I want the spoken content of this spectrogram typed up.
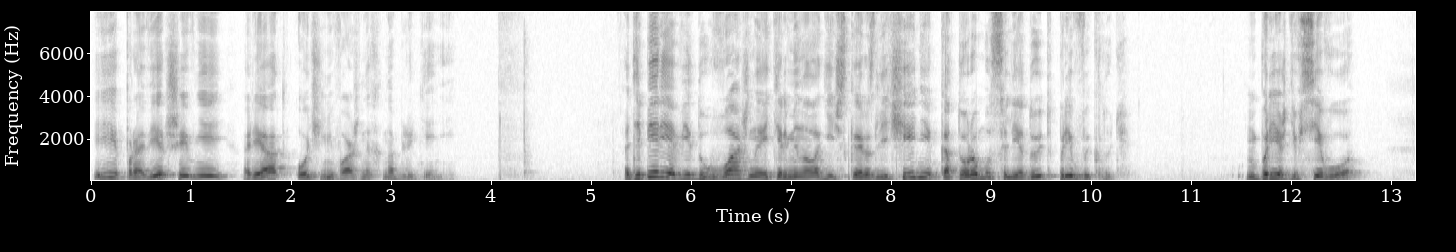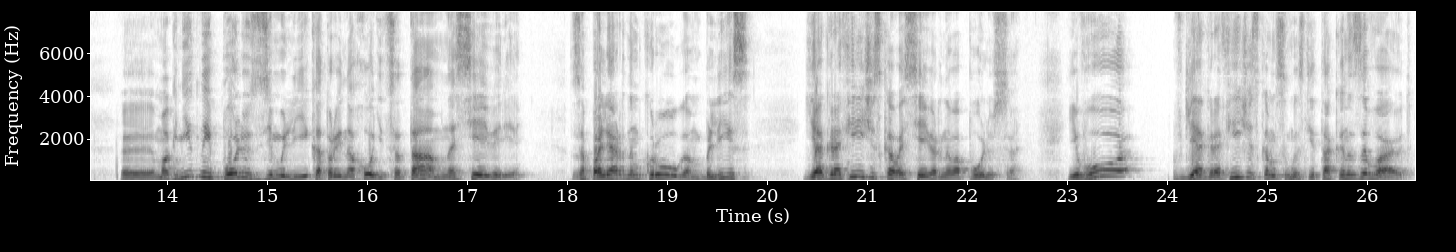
и проведший в ней ряд очень важных наблюдений. А теперь я введу важное терминологическое развлечение, к которому следует привыкнуть. Прежде всего, э, магнитный полюс Земли, который находится там, на севере, за полярным кругом, близ географического северного полюса, его в географическом смысле так и называют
